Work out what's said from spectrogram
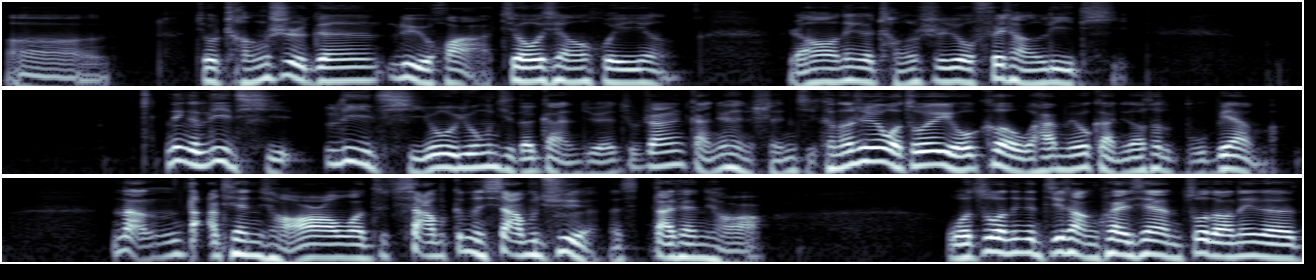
呃，就城市跟绿化交相辉映，然后那个城市又非常立体，那个立体立体又拥挤的感觉，就让人感觉很神奇。可能是因为我作为游客，我还没有感觉到它的不便吧。那大天桥，我就下根本下不去，大天桥。我坐那个机场快线，坐到那个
